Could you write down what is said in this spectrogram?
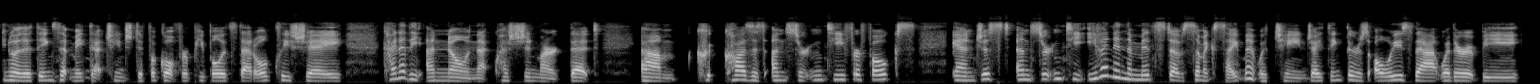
you know the things that make that change difficult for people it's that old cliche kind of the unknown that question mark that um, causes uncertainty for folks and just uncertainty even in the midst of some excitement with change. I think there's always that whether it be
